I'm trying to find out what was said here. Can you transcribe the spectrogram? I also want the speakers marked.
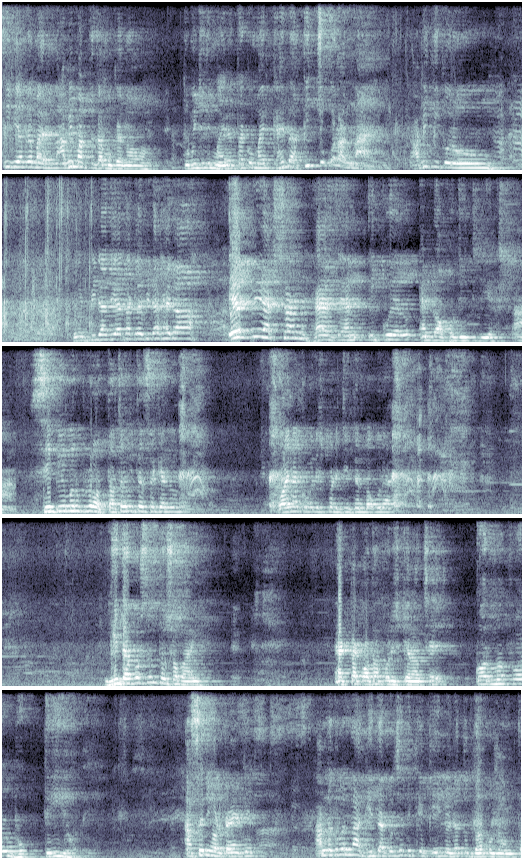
Speaker 1: CB আমরা মারেন আমি মারতে যাব কেন? তুমি যদি মাইরে থাকো, মাইর খাইবা, কিচ্ছু করার নাই। আমি কি করু? তুমি পিঠা দিয়া থাকলে পিঠা খাইবা। Every action has an equal and opposite reaction CPM এর উপরে অত্যাচার হইতেছে কেন? কয় না কমিউনিস্ট পার্টি জিতেন বাবুরা? গীতা পড়ছেন তো সবাই একটা কথা পরিষ্কার আছে, কর্মফল ভুগতেই হবে। আসেনি অল্টারনেটিভ আমরা তো না, গীতা কইছে যে কে এটা তো ধর্মগ্রন্থ।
